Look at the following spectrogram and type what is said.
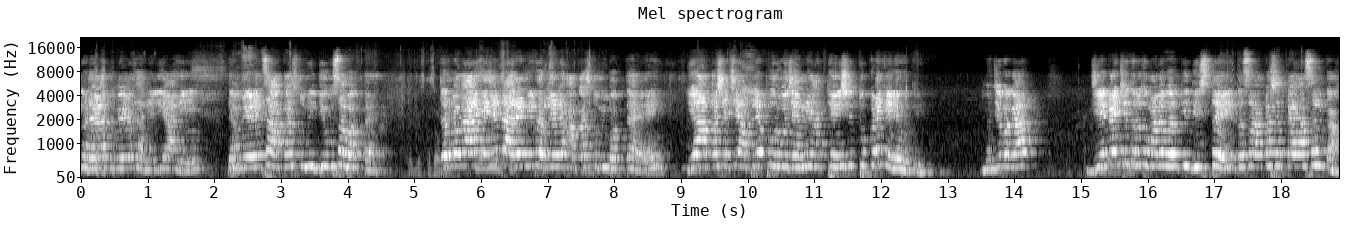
घड्याळात वेळ झालेली आहे त्या वेळेचा आकाश तुम्ही दिवसा बघताय. तर बघा हे जे ताऱ्यांनी भरलेलं आकाश तुम्ही बघताय या आकाशाचे आपल्या पूर्वजांनी अठ्ठ्याऐंशी तुकडे केले होते. म्हणजे बघा जे काही चित्र तुम्हाला वरती दिसतंय तसं आकाशात काय असेल का?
